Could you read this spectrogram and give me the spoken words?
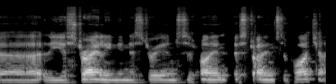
uh, the Australian industry and Australian supply chain.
